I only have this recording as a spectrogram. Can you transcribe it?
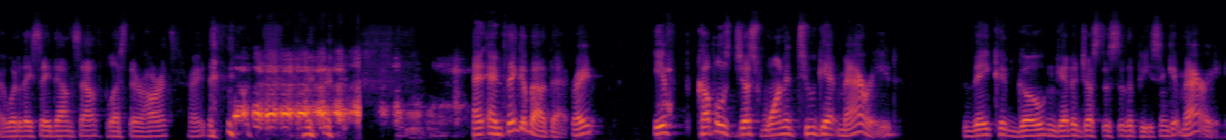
right? What do they say down south? Bless their hearts, right? and, and think about that, right? If couples just wanted to get married, they could go and get a justice of the peace and get married.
